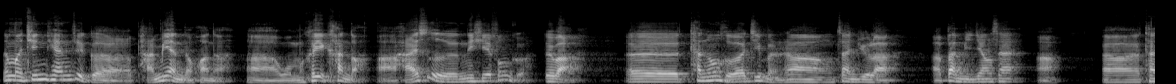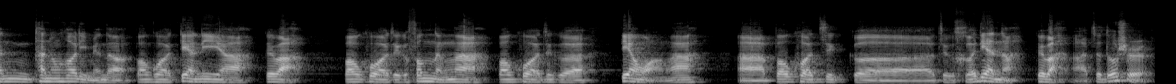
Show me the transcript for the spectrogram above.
那么今天这个盘面的话呢，啊，我们可以看到啊，还是那些风格，对吧？呃，碳中和基本上占据了啊半壁江山啊，呃，碳碳中和里面的包括电力啊，对吧？包括这个风能啊，包括这个电网啊，啊，包括这个这个核电呢，对吧？啊，这都是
